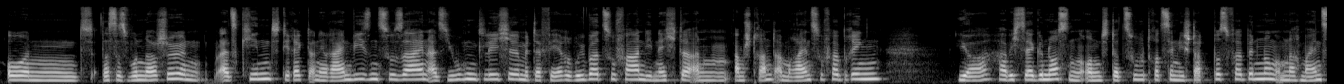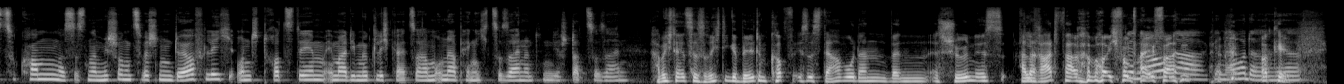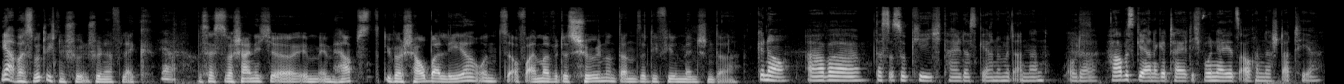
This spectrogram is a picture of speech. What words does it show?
Und das ist wunderschön, als Kind direkt an den Rheinwiesen zu sein, als Jugendliche mit der Fähre rüberzufahren, die Nächte am, am Strand am Rhein zu verbringen. Ja, habe ich sehr genossen. Und dazu trotzdem die Stadtbusverbindung, um nach Mainz zu kommen. Das ist eine Mischung zwischen dörflich und trotzdem immer die Möglichkeit zu haben, unabhängig zu sein und in der Stadt zu sein. Habe ich da jetzt das richtige Bild im Kopf? Ist es da, wo dann, wenn es schön ist, alle Radfahrer bei euch genau vorbeifahren? Genau da, genau da. Okay. Ja, ja aber es ist wirklich ein schön, schöner Fleck. Ja. Das heißt, es ist wahrscheinlich äh, im, im Herbst überschaubar leer und auf einmal wird es schön und dann sind die vielen Menschen da. Genau, aber das ist okay. Ich teile das gerne mit anderen oder habe es gerne geteilt. Ich wohne ja jetzt auch in der Stadt hier.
